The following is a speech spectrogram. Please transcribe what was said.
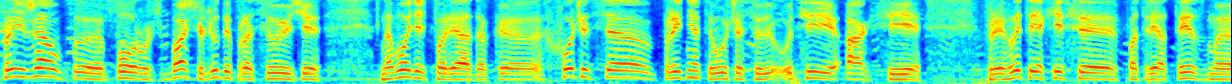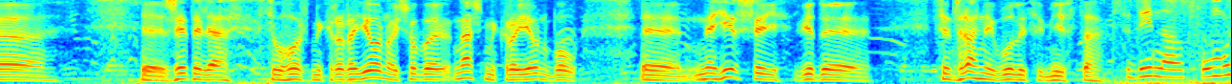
Проїжджав е, поруч, бачу, люди працюють, наводять порядок. Е, Хочеться прийняти участь у, цій акції, проявити якийсь е, патріотизм жителя свого ж мікрорайону, і щоб наш мікрорайон був не гірший від центральної вулиці міста. сюди на допомогу.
